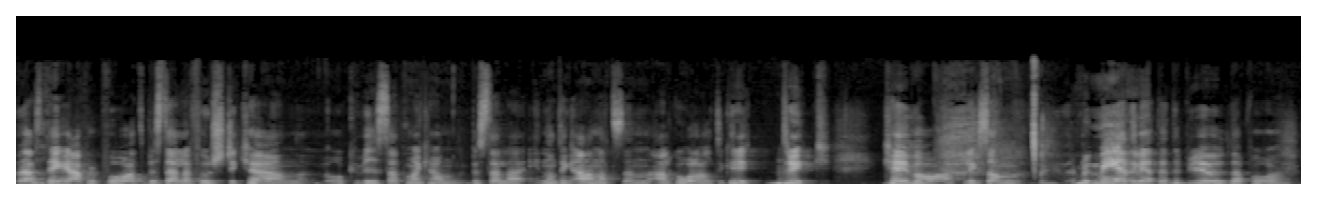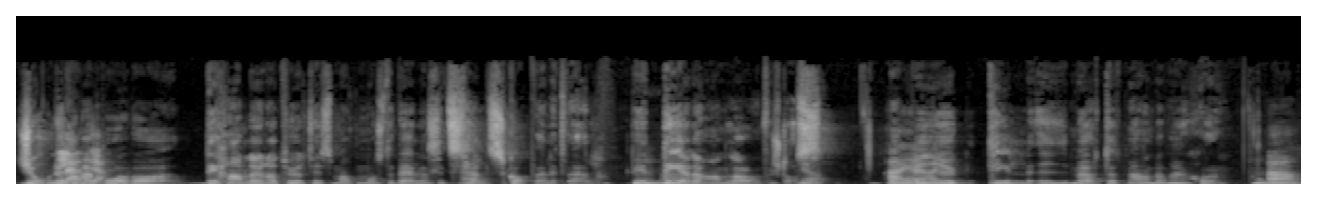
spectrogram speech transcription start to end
Jag tänker, apropå att beställa först i kön och visa att man kan beställa någonting annat än alkoholhaltig gry- dryck. Kan ju vara att liksom medvetet bjuda på Jo, nu kommer glädje. jag på vad... Det handlar ju naturligtvis om att man måste välja sitt sällskap väldigt väl. Det är det det handlar om förstås. Ja. Man Aj, blir aj. ju till i mötet med andra människor. Ja.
